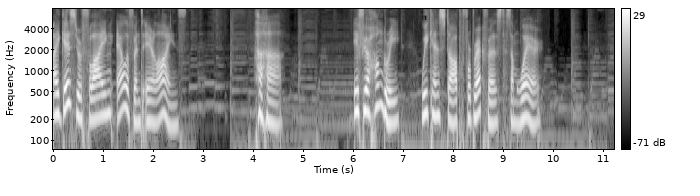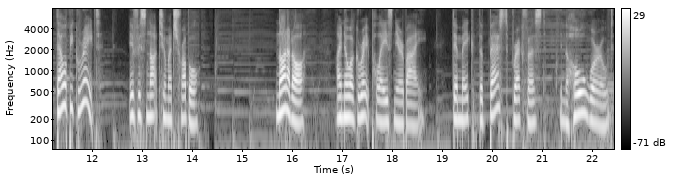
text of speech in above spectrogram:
I guess you're flying Elephant Airlines. Haha. If you're hungry, we can stop for breakfast somewhere. That would be great, if it's not too much trouble. Not at all. I know a great place nearby. They make the best breakfast in the whole world.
